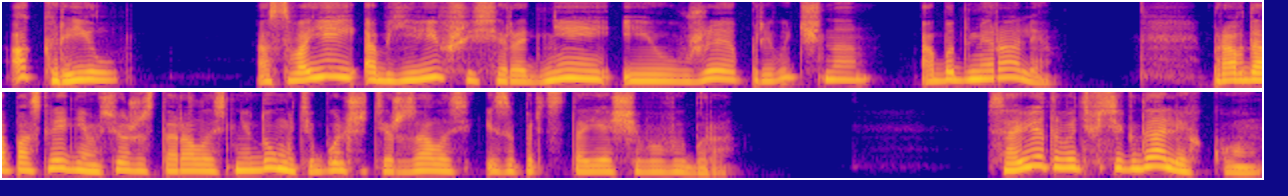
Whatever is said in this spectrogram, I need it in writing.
О Крил, о своей объявившейся родне и уже привычно об адмирале. Правда, о последнем все же старалась не думать и больше терзалась из-за предстоящего выбора. Советовать всегда легко,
